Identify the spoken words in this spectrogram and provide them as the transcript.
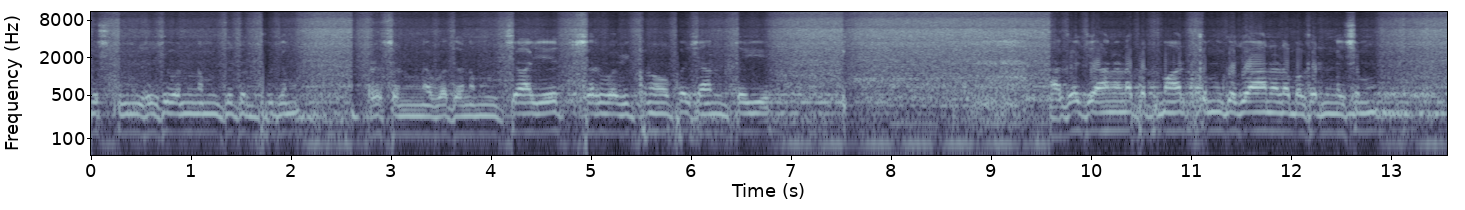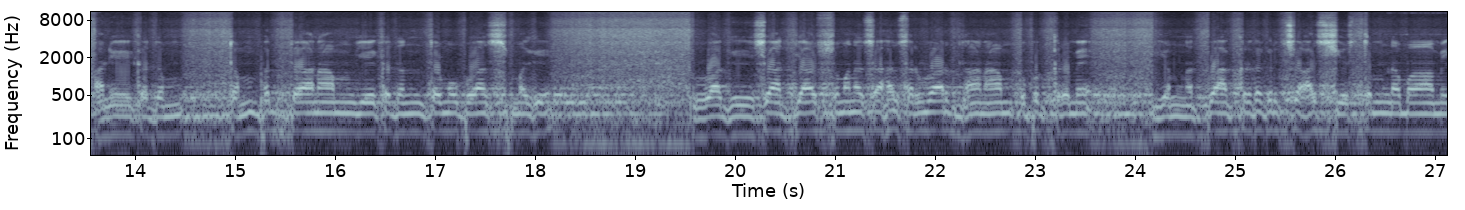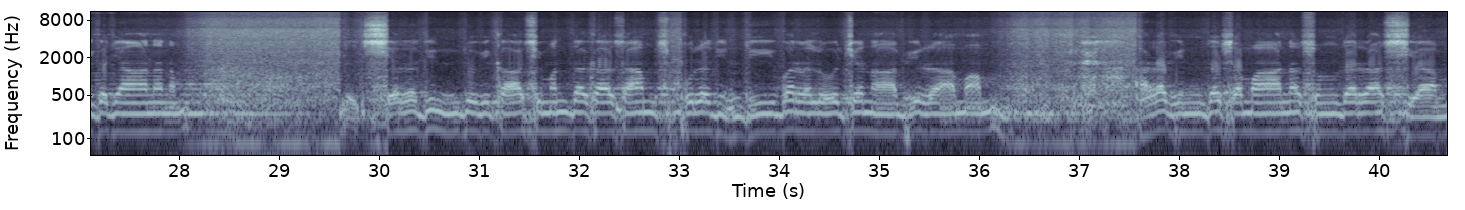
విష్ణుం శశివర్ణం చతుర్భుజం ప్రసన్నవదనం ఛాయేత్సర్వవిఘ్నోపశాంతయే అగజాననపద్మార్కం గజాననమకర్నిశం అనేకదం తం భక్తానాం ఏకదంతముపాస్మహే. వాగేశాద్యాశ్వమనసహ సర్వార్థానాం ఉపక్రమే యం నత్వా కృతకృత్యాస్యస్తం నమామి గజాననం. శరదిందు వికాసిమందకాసాం స్ఫురదిందీవరలోచనాభిరామం అరవింద సమాన సుందరాస్యాం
